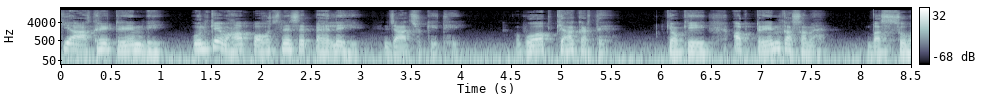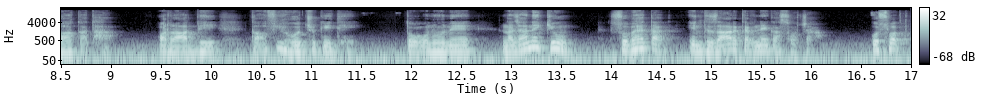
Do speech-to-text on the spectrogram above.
कि आखिरी ट्रेन भी उनके वहाँ पहुँचने से पहले ही जा चुकी थी। वो अब क्या करते? क्योंकि अब ट्रेन का समय बस सुबह का था और रात भी काफ़ी हो चुकी थी। तो उन्होंने न जाने क्यों सुबह तक इंतज़ार करने का सोचा। उस वक्त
